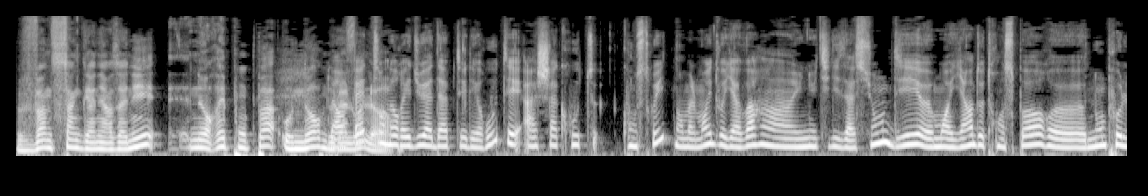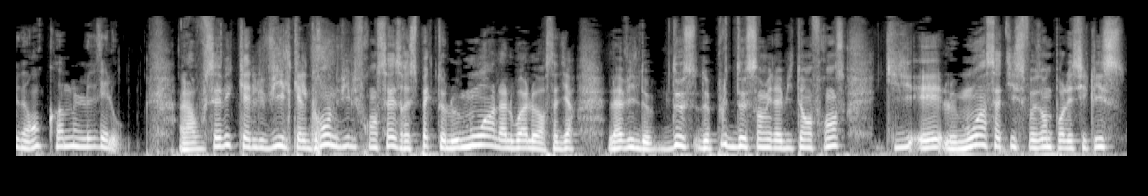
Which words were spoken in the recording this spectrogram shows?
25 dernières années ne répond pas aux normes de bah, la loi Lord. En fait, on aurait dû adapter les routes et à chaque route construite, normalement, il doit y avoir une utilisation des euh, moyens de transport euh, non polluants, comme le vélo. Alors vous savez quelle ville, quelle grande ville française respecte le moins la loi LOR, c'est-à-dire la ville de, de, plus de 200 000 habitants en France qui est le moins satisfaisante pour les cyclistes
